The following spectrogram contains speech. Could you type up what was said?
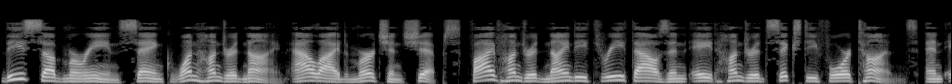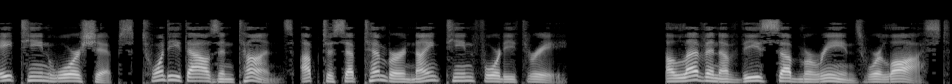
These submarines sank 109 Allied merchant ships 593,864 tons and 18 warships 20,000 tons up to September 1943. Eleven of these submarines were lost.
